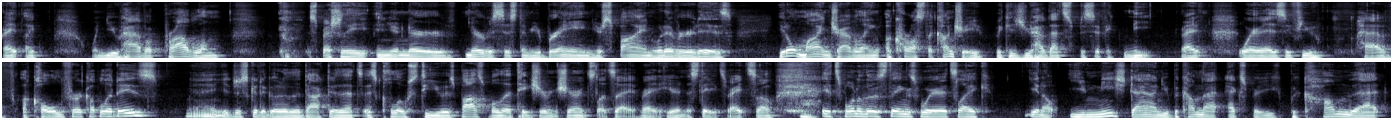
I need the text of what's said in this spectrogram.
right? Like when you have a problem, especially in your nerve, nervous system, your brain, your spine, whatever it is, you don't mind traveling across the country because you have that specific need right? Whereas if you have a cold for a couple of days, eh, you're just going to go to the doctor that's as close to you as possible that takes your insurance, let's say, right here in the States, right? So it's one of those things where it's like, you know, you niche down, you become that expert, you become that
